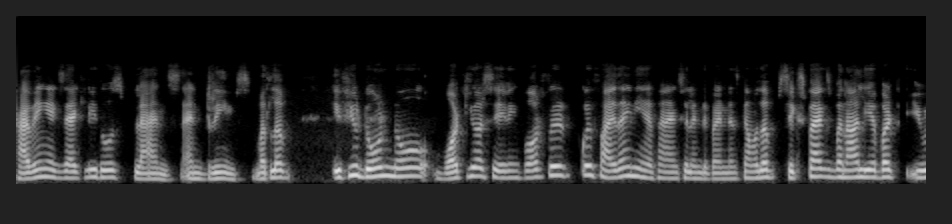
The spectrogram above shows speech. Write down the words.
having exactly those plans and dreams मतलब if you don't know what you are saving for फिर कोई फ़ायदा ही नहीं है फाइनेंशियल इंडिपेंडेंस का मतलब सिक्स पैक्स बना लिए बट यू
